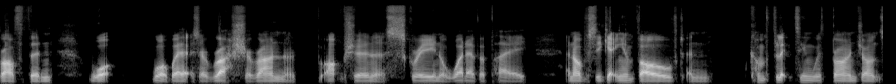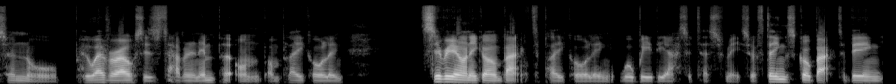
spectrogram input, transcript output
rather than what what whether it's a rush, a run, an option, a screen, or whatever play, and obviously getting involved and conflicting with Brian Johnson or whoever else is having an input on on play calling. Sirianni going back to play calling will be the acid test for me. So if things go back to being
